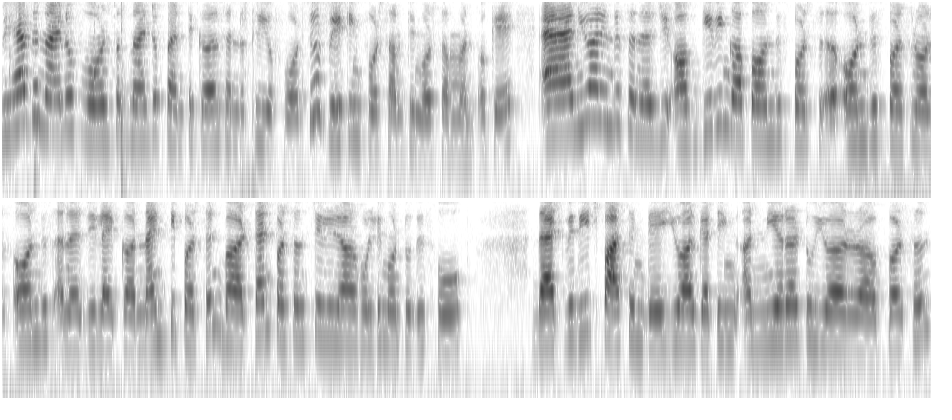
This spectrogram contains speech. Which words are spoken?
we have the nine of wands the knight of pentacles and the three of wands. You're waiting for something or someone okay? And you are in this energy of giving up on this person uh, on this person or on this energy like uh, 90% but 10% still you are holding on to this hope that with each passing day you are getting uh, nearer to your uh, person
